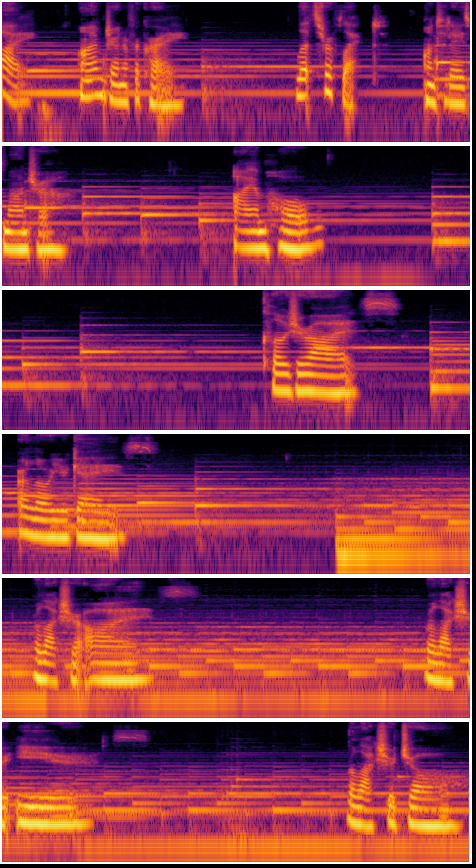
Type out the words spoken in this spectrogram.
Hi, I'm Jennifer Cray. Let's reflect on today's mantra I am whole. Close your eyes or lower your gaze. Relax your eyes. Relax your ears. Relax your jaw.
